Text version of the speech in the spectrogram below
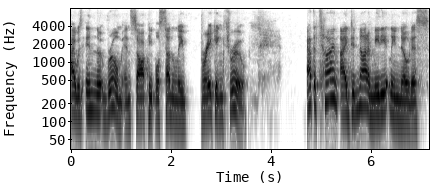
I was in the room and saw people suddenly breaking through. At the time, I did not immediately notice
